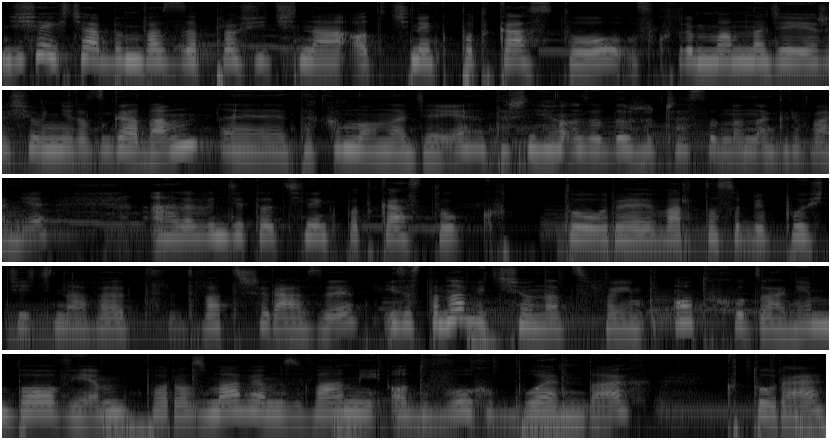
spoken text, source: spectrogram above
Dzisiaj chciałabym Was zaprosić na odcinek podcastu, w którym mam nadzieję, że się nie rozgadam. E, taką mam nadzieję, też nie mam za dużo czasu na nagrywanie, ale będzie to odcinek podcastu, który warto sobie puścić nawet 2-3 razy i zastanowić się nad swoim odchudzaniem, bowiem porozmawiam z Wami o dwóch błędach, które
